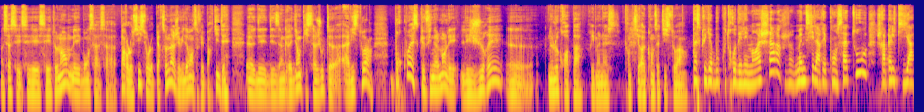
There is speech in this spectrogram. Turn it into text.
Ah, ça, c'est étonnant, mais bon, ça, ça parle aussi sur le personnage, évidemment. Ça fait partie des, euh, des, ingrédients qui s'ajoutent à l'histoire. Pourquoi est-ce que finalement les, les jurés euh, ne le croit pas, Rimenes, quand il raconte cette histoire Parce qu'il y a beaucoup trop d'éléments à charge, même s'il a réponse à tout. Je rappelle qu'il y a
